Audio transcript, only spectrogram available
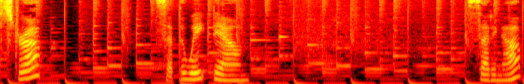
Strap. Set the weight down. Setting up.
